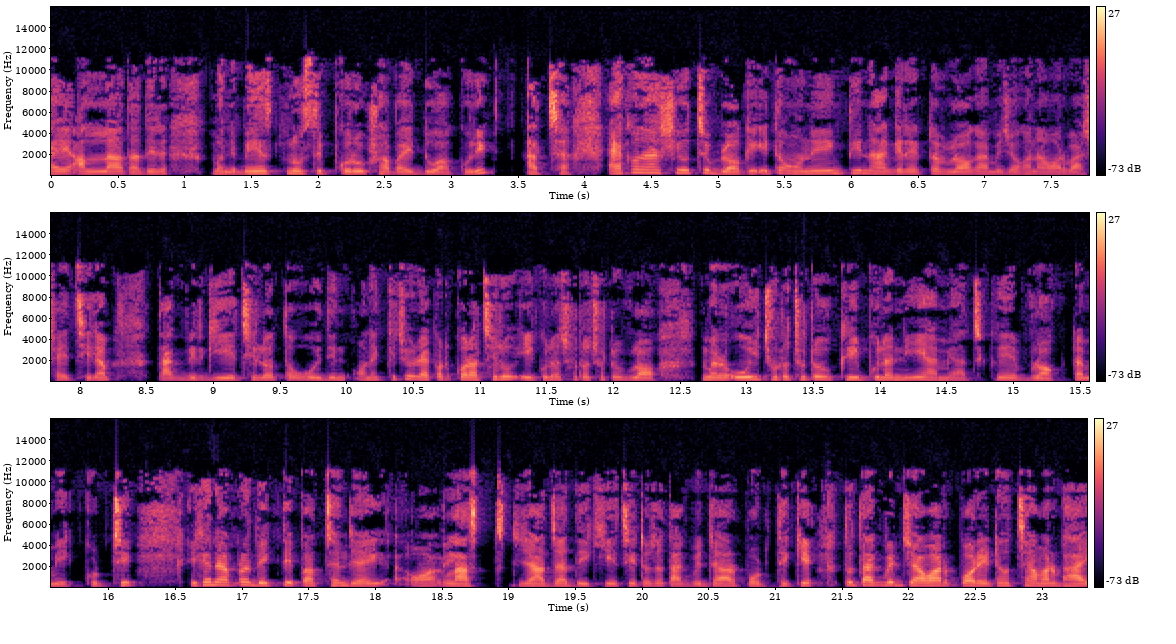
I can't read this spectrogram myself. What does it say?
আয় আল্লাহ তাদের মানে বেহেস্ত নসিব করুক, সবাই দোয়া করি। আচ্ছা এখন আসি হচ্ছে ব্লগে এটা অনেক দিন আগের একটা ব্লগ আমি যখন আমার বাসায় ছিলাম, তাকবির গিয়েছিল, তো ওই দিন অনেক কিছু রেকর্ড করা ছিল। এগুলো ছোট ছোট ব্লগ মানে ওই ছোট ছোট ক্লিপগুলো নিয়ে আমি আজকে ব্লগটা মেক করছি। এখানে আপনারা দেখতে পাচ্ছেন যে লাস্ট যা যা দেখিয়েছি, এটা হচ্ছে তাকবির যাওয়ার পর থেকে। তো তাকবির যাওয়ার পর এটা হচ্ছে আমার ভাই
